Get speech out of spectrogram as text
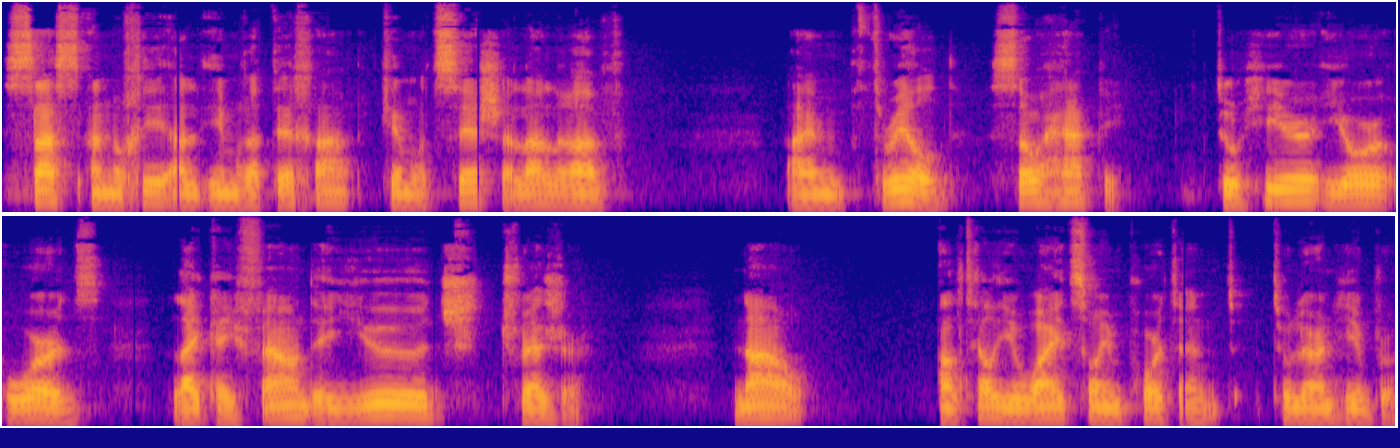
Sas anochi al imratecha kemotse shalal rav. I'm thrilled, so happy to hear your words like I found a huge treasure. Now, I'll tell you why it's so important to learn Hebrew.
